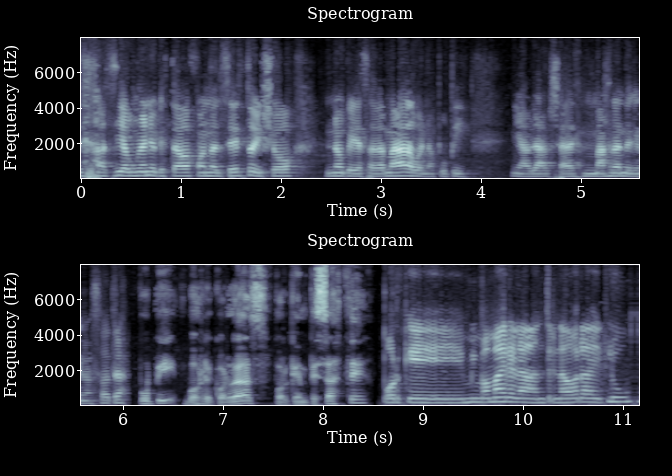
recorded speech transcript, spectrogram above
hacía un año que estaba jugando al sexto y yo no quería saber nada, bueno, Pupi, ni hablar, ya es más grande que nosotras. Pupi, ¿vos recordás por qué empezaste? Porque mi mamá era la entrenadora del club,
